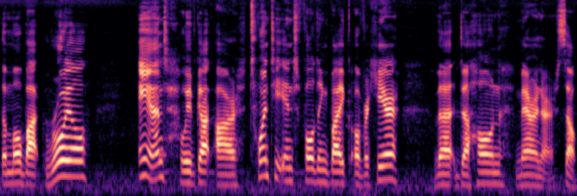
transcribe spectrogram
the Mobot Royal, and we've got our 20-inch folding bike over here, the Dahon Mariner. So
